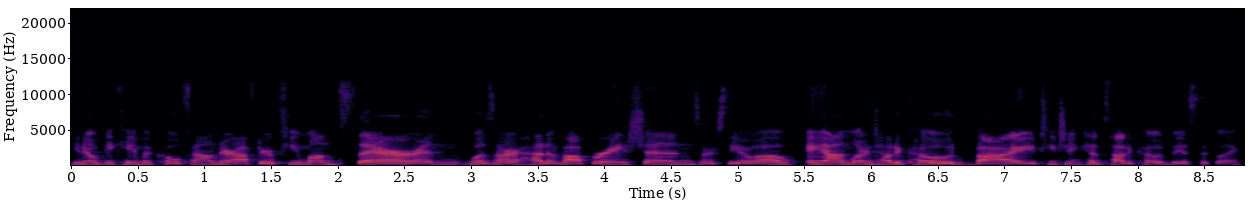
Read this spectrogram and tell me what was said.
you know became a co-founder after a few months there and was our head of operations or COO and learned how to code by teaching kids how to code basically.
